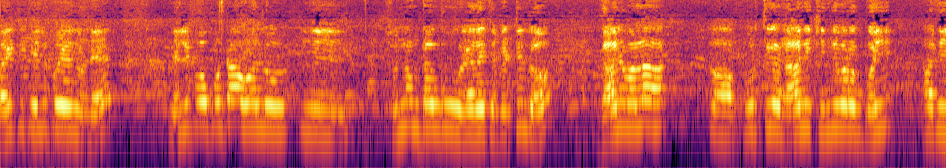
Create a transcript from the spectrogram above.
బయటికి వెళ్ళిపోయేది ఉండే. వెళ్ళిపోకుండా వాళ్ళు ఈ సున్నం టంగు ఏదైతే పెట్టిందో దానివల్ల పూర్తిగా నాని కింది వరకు పోయి అది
